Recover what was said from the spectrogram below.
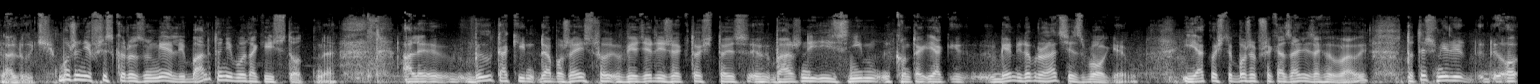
dla ludzi. Może nie wszystko rozumieli, bo ale to nie było takie istotne. Ale był taki nabożeństwo, wiedzieli, że ktoś to jest ważny i z nim kontakt, jak mieli dobrą relację z Bogiem i jakoś to Boże przekazanie zachowały, to też mieli, o,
